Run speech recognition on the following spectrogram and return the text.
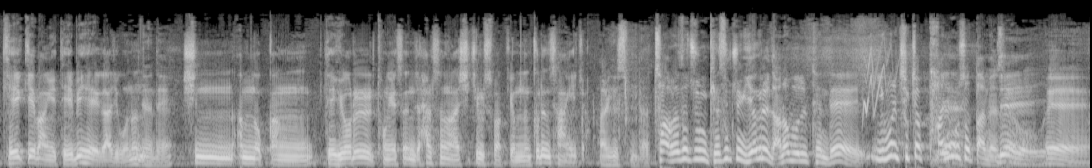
계획 개방에 대비해 가지고는. 신압록강 대교를 통해서 이제 활성화시킬 수밖에 없는 그런 상황이죠. 알겠습니다. 자, 그래서 좀 계속 좀 이야기를 나눠볼 텐데 이번에 직접 다녀오셨다면서요? 네, 예.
